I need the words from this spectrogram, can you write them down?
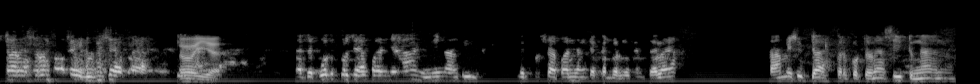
secara serentak se Indonesia, Pak. Oh iya. Ada pun persiapannya, ini nanti persiapan yang kita perlukan adalah kami sudah berkoordinasi dengan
